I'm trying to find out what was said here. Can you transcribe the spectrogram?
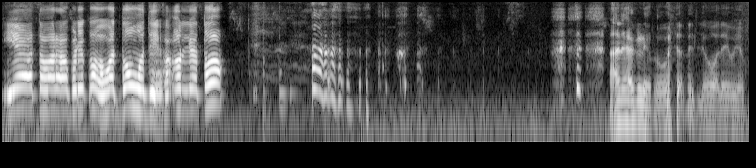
એ તમારા આગળ કો અવાજ બહુ વધે. લે તો. આને આગળ રોવા જાતે એટલે દેવું એમ.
